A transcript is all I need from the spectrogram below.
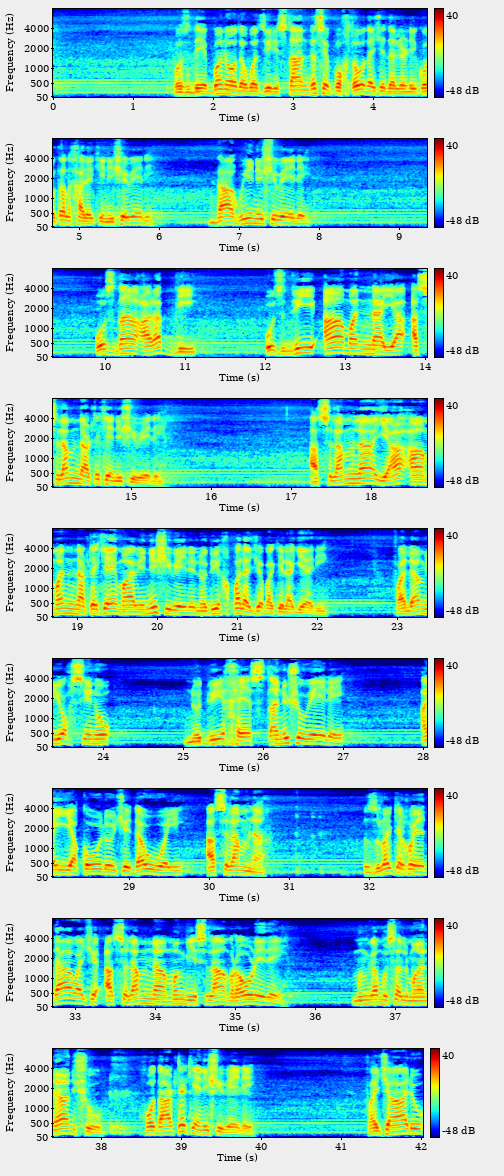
اوس د بنو د وزیرستان داسې پښتو ده چې د لنډي کوتل خلک یې نشي ویلی د هغوی نشي ویلی اوس دا عرب دي اوس دوی آمنا یا اسلمنا ټکې نشي ویلی اسلمنا یا آمنا ټکی ماوی نشي ویلی نو دوی خپل جبه کې لګیا دي فلم یحسنو نو دوی خیسته نشو ویلی ان یقولو چې دوی اسلمنا زړه کې خو دا و چې اسلمنا مونږ اسلام راوړی دی مونږ مسلمانان شو خو دا ټکی نشي ویلی فجعلو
